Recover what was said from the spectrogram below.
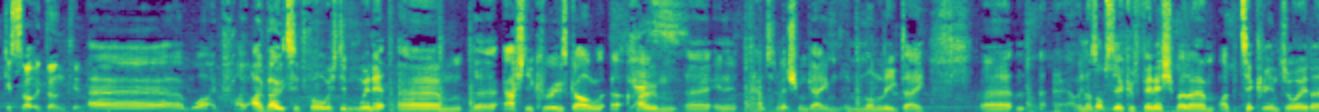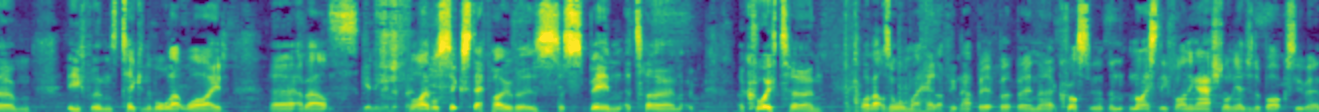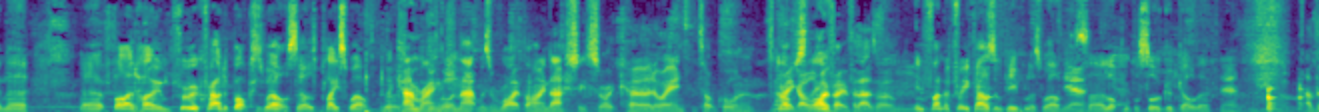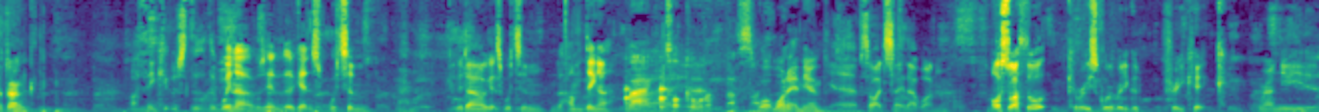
Get start with Duncan. Uh, well, I, I voted for, which didn't win it, um, the Ashley Carew's goal at home uh, in a Hampton Richmond game in non-league day. Uh, I mean, it was obviously a good finish, but um, I particularly enjoyed um, Ethan's taking the ball out wide, uh, about five or six step overs, a spin, a turn, a Cruyff turn. Well, that was all in my head, I think that bit. But then uh, crossing, nicely finding Ash on the edge of the box, who then uh, uh, fired home through a crowded box as well. So it was placed well. The camera angle on that was right behind Ashley, saw it curl away into the top corner. It's a great goal. I voted for that as well. in front of 3,000 people as well. Yeah. So a lot of people saw a good goal there. Yeah. Other dunk? I think it was the, the winner, was it against Witham? Vidal against Witham, the humdinger. Bang, top corner. That's what won it in the end. Yeah, so I'd say that one. Also, I thought Carew scored a really good free kick around New Year,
